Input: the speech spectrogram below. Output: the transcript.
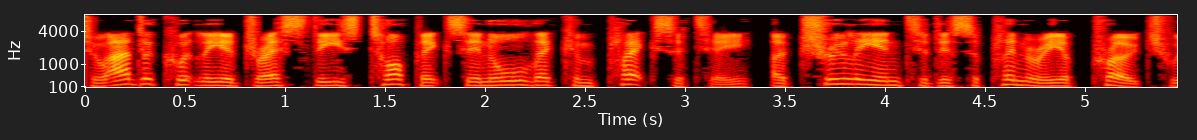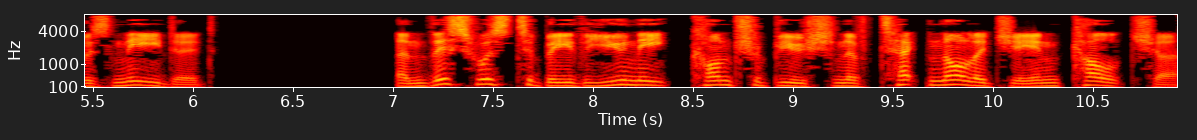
To adequately address these topics in all their complexity, a truly interdisciplinary approach was needed. And this was to be the unique contribution of technology and culture.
